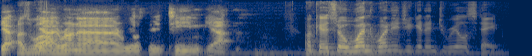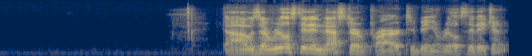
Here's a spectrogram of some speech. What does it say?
Yeah, As well? Yeah, I run a real estate team. Yeah. Okay. So when when did you get into real estate? Uh, I was a real estate investor prior to being a real estate agent.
